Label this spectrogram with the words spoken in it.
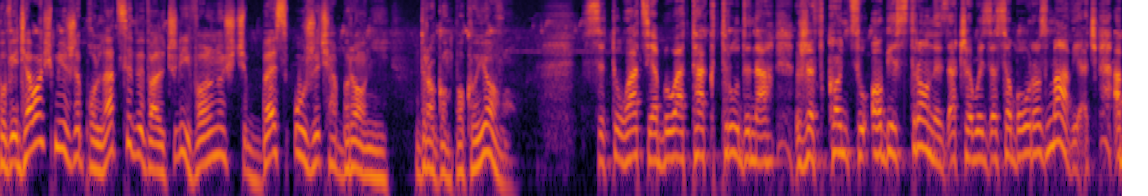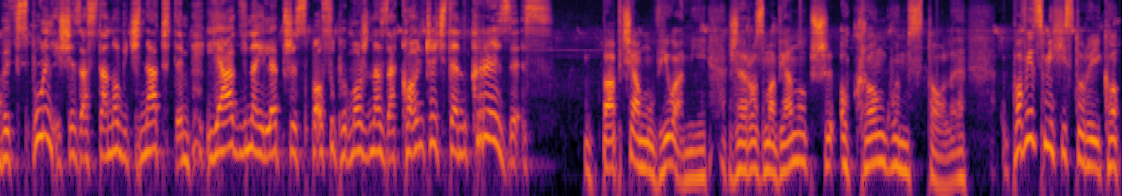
powiedziałaś mi, że Polacy wywalczyli wolność bez użycia broni, drogą pokojową. Sytuacja była tak trudna, że w końcu obie strony zaczęły ze sobą rozmawiać, aby wspólnie się zastanowić nad tym, jak w najlepszy sposób można zakończyć ten kryzys. Babcia mówiła mi, że rozmawiano przy okrągłym stole. Powiedz mi, historyjko,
